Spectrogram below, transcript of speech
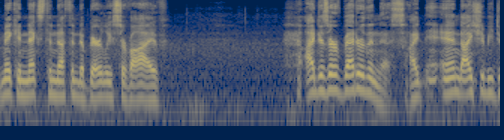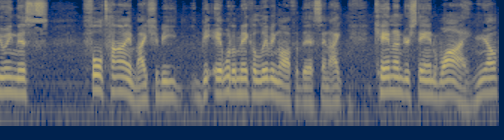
making next to nothing to barely survive. I deserve better than this. I and I should be doing this full time. I should be be able to make a living off of this and I can't understand why. You know,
